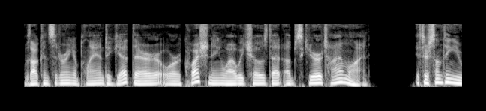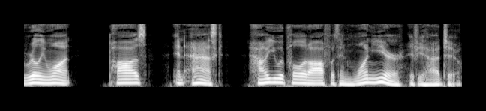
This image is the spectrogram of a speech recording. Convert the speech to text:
without considering a plan to get there or questioning why we chose that obscure timeline. If there's something you really want, pause and ask how you would pull it off within one year if you had to.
